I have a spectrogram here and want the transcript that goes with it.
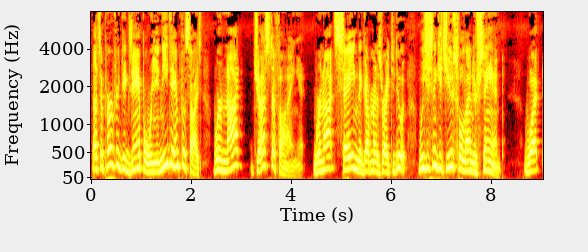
That's a perfect example where you need to emphasize we're not justifying it. We're not saying the government is right to do it. We just think it's useful to understand what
